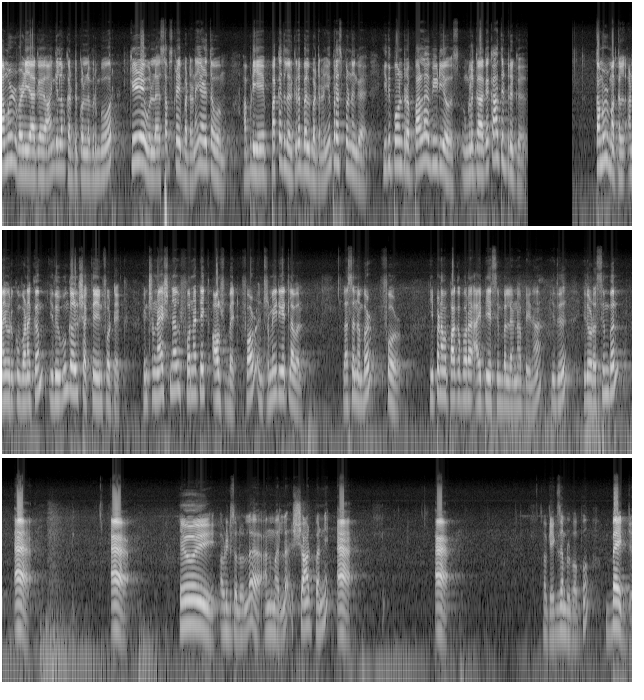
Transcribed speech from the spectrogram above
தமிழ் வழியாக ஆங்கிலம் கற்றுக்கொள்ள விரும்புவோர் கீழே உள்ள சப்ஸ்கிரைப் பட்டனை அழுத்தவும். அப்படியே பக்கத்தில் இருக்கிற பெல் பட்டனையும் ப்ரெஸ் பண்ணுங்க. இது போன்ற பல வீடியோஸ் உங்களுக்காக காத்துட்ருக்கு. தமிழ் மக்கள் அனைவருக்கும் வணக்கம். இது உங்கள் Sakthi infotech international phonetic alphabet for intermediate level lesson number four இப்போ நம்ம பார்க்க போகிற ஐபிஎஸ் சிம்பிள் என்ன அப்படின்னா இது இதோட சிம்பிள் ஆ ஆ ஏய் அப்படின்னு சொல்லுவோம்ல அந்த மாதிரில ஷார்ட் பண்ணி ஆ ஆ ஓகே எக்ஸாம்பிள் பார்ப்போம் bed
